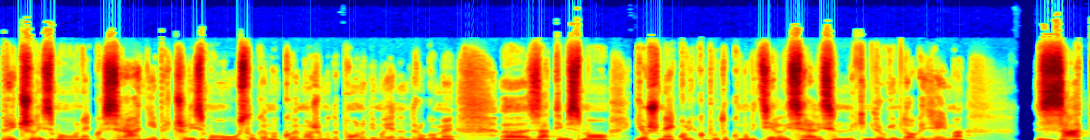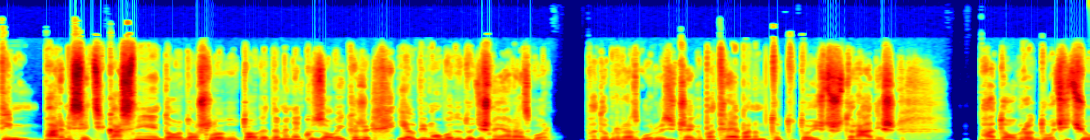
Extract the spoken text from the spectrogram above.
pričali smo o nekoj sradnji, pričali smo o uslugama koje možemo da ponudimo jedan drugome, zatim smo još nekoliko puta komunicirali, sreli se na nekim drugim događajima, Zatim, par meseci kasnije, do, došlo do toga da me neko zove i kaže, jel bi mogao da dođeš na jedan razgovor? Pa dobro, razgovor uzi čega? Pa treba nam to, to, to isto što radiš pa dobro, doći ću,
